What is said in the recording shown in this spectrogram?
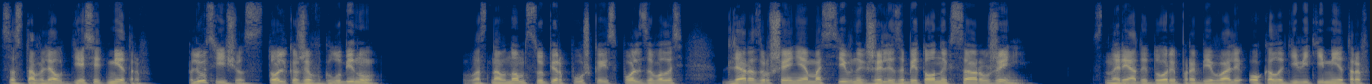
составлял 10 метров, плюс еще столько же в глубину. В основном суперпушка использовалась для разрушения массивных железобетонных сооружений. Снаряды Доры пробивали около 9 метров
